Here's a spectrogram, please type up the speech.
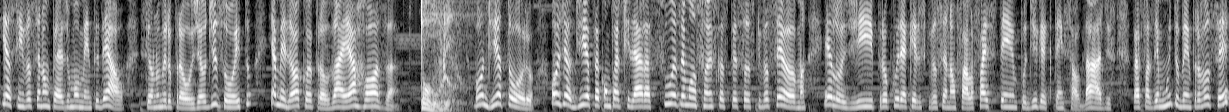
e assim você não perde o momento ideal. Seu número para hoje é o 18 e a melhor cor para usar é a rosa. Touro. Bom dia, Touro! Hoje é o dia para compartilhar as suas emoções com as pessoas que você ama. Elogie, procure aqueles que você não fala faz tempo, diga que tem saudades. Vai fazer muito bem para você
